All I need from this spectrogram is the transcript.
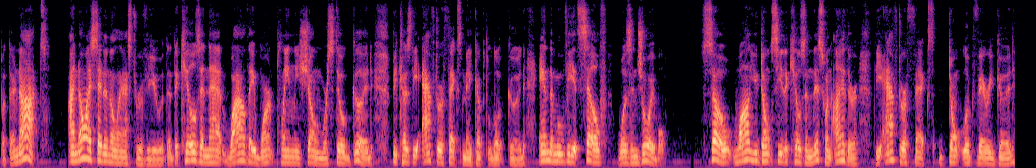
But they're not. I know I said in the last review that the kills in that, while they weren't plainly shown, were still good because the After Effects makeup looked good and the movie itself was enjoyable. So, while you don't see the kills in this one either, the After Effects don't look very good,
